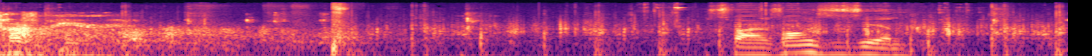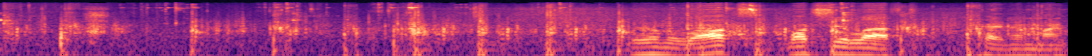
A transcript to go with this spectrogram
cover here. It's fine as long as he's in. They're on the rocks. Watch your left. Okay, never mind.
